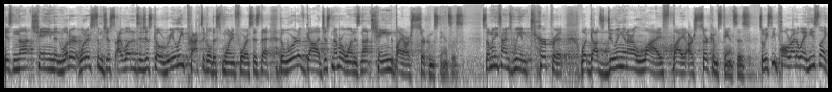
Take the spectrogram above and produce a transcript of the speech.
is not chained. And what are, what are some just, I wanted to just go really practical this morning for us is that the Word of God, just number one, is not chained by our circumstances. So many times we interpret what God's doing in our life by our circumstances. So we see Paul right away. He's like,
